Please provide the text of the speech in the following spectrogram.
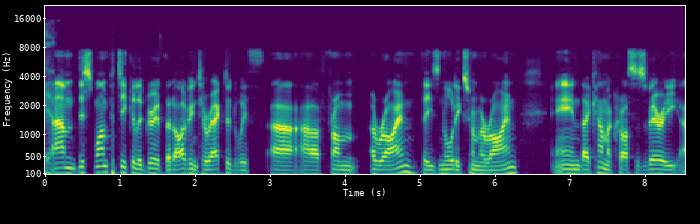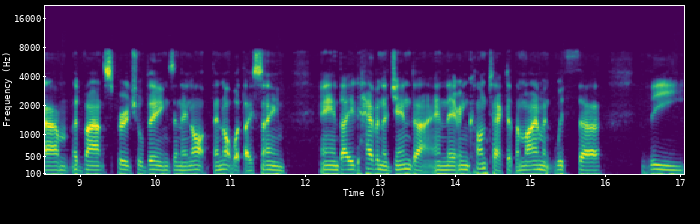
Yeah. Um, this one particular group that I've interacted with uh, are from Orion. These Nordics from Orion, and they come across as very um, advanced spiritual beings, and they're not. They're not what they seem, and they have an agenda, and they're in contact at the moment with. Uh, the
